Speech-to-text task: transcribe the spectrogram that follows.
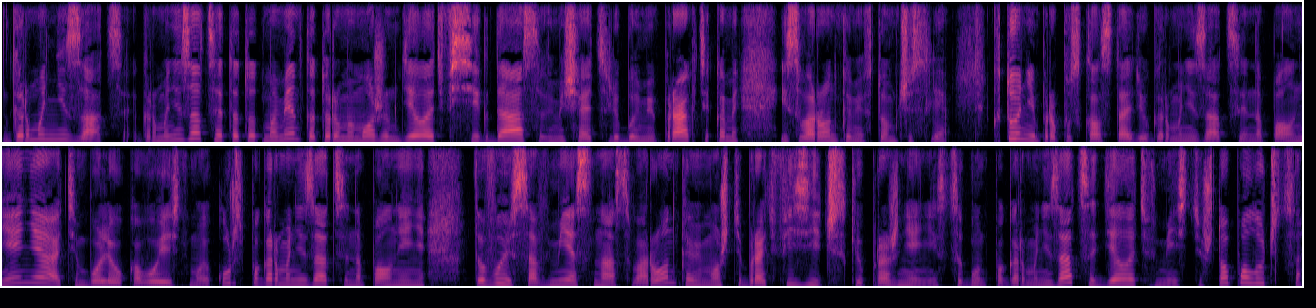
Гармонизация. Гармонизация – это тот момент, который мы можем делать всегда, совмещать с любыми практиками и с воронками в том числе. Кто не пропускал стадию гармонизации наполнения, а тем более у кого есть мой курс по гармонизации наполнения, то вы совместно с воронками можете брать физические упражнения из цигун по гармонизации, делать вместе. Что получится?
